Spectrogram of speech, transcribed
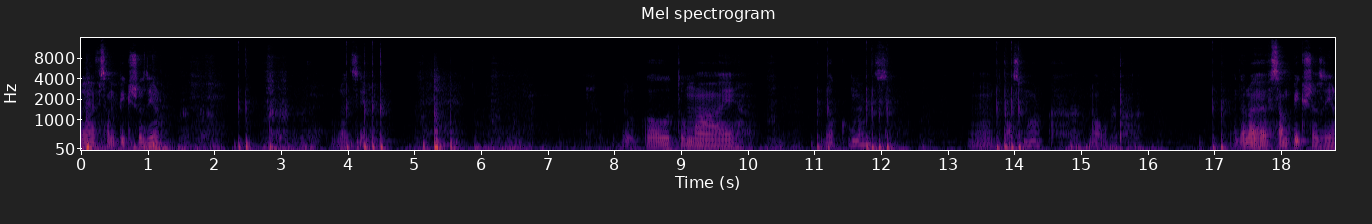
I have some pictures here? Let's see. We'll go to my documents. Passmark? Nope. I don't know I have some pictures here.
